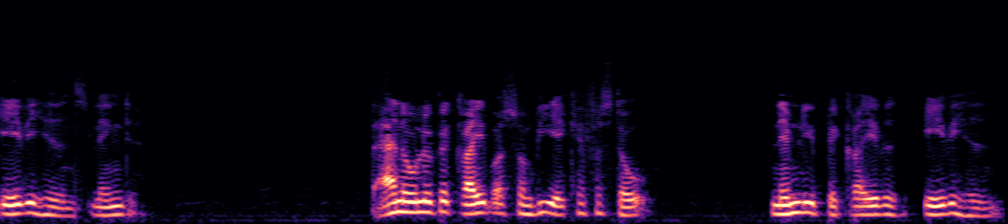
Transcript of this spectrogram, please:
evighedens længde. Der er nogle begreber, som vi ikke kan forstå, nemlig begrebet evigheden.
